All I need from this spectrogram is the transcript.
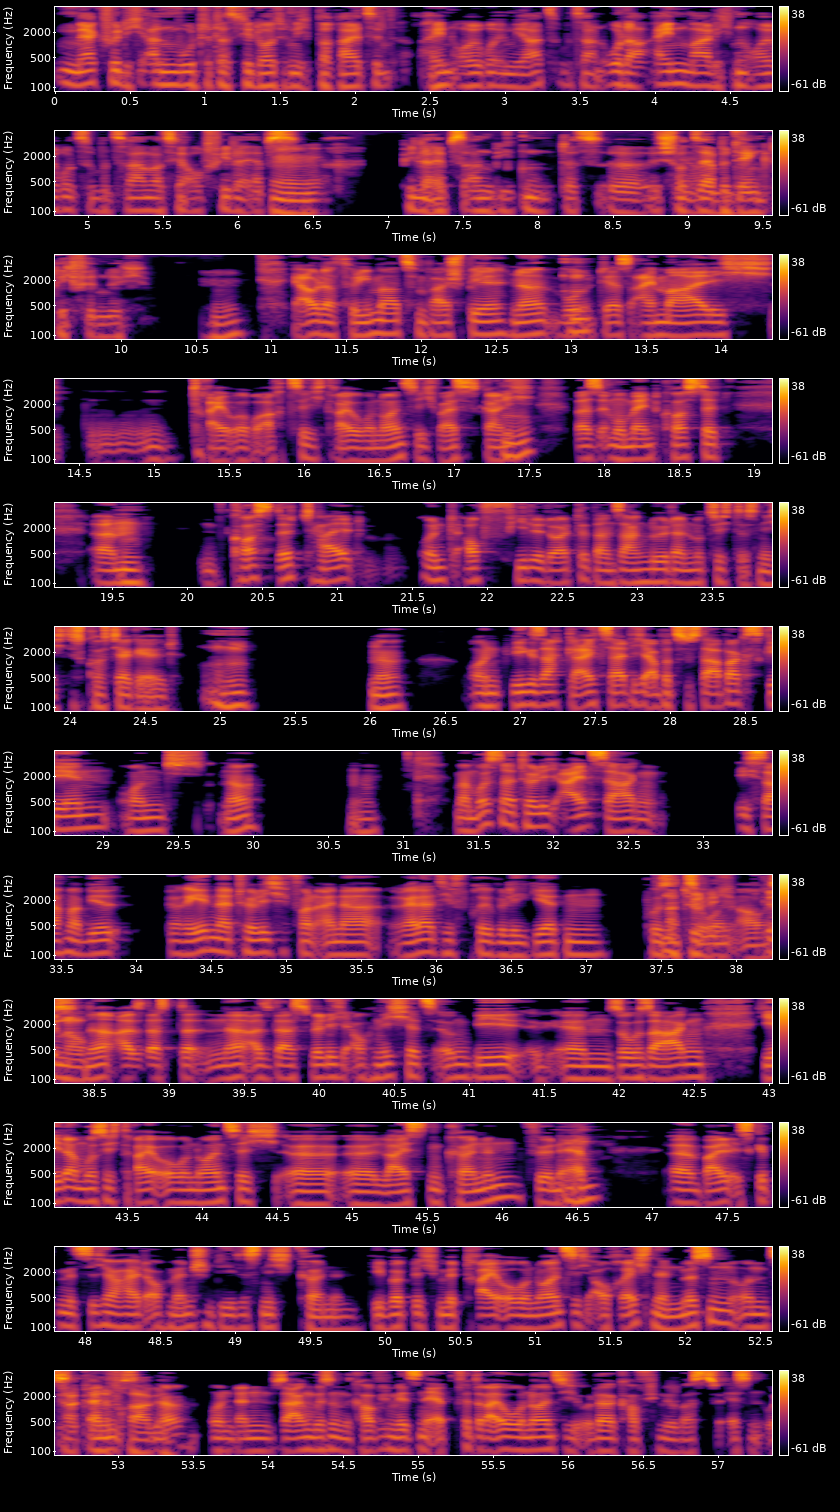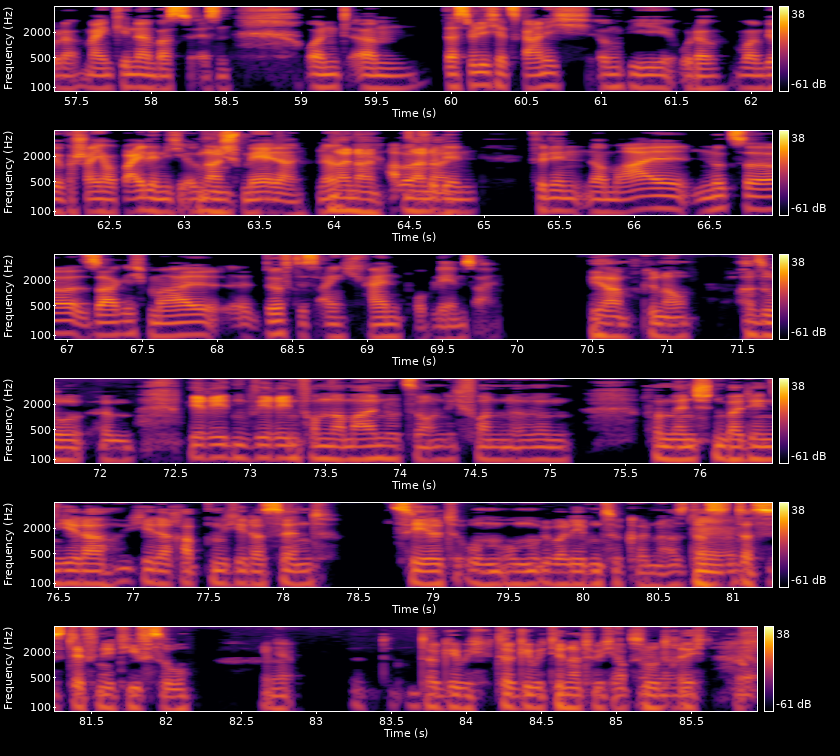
merkwürdig anmutet, dass die Leute nicht bereit sind, ein Euro im Jahr zu bezahlen oder einmalig einen Euro zu bezahlen, was ja auch viele Apps, mhm. viele Apps anbieten. Das äh, ist schon ja. sehr bedenklich, finde ich. Mhm. Ja, oder Threema zum Beispiel, ne, wo mhm. der ist einmalig 3,80 Euro, 3,90 Euro, ich weiß gar nicht, mhm. was es im Moment kostet. Ähm, mhm. kostet halt und auch viele Leute dann sagen, nö, dann nutze ich das nicht, das kostet ja Geld. Ne? Und wie gesagt, gleichzeitig aber zu Starbucks gehen und ne, ne. Man muss natürlich eins sagen, ich sag mal, wir reden natürlich von einer relativ privilegierten Position Natürlich, aus. Genau. Ne? Also das, ne, also das will ich auch nicht jetzt irgendwie ähm, so sagen. Jeder muss sich 3,90 Euro äh, äh, leisten können für eine mhm. App, äh, weil es gibt mit Sicherheit auch Menschen, die das nicht können, die wirklich mit 3,90 Euro auch rechnen müssen und Gar keine dann, Frage. Ne, und dann sagen müssen, kaufe ich mir jetzt eine App für 3,90 Euro oder kaufe ich mir was zu essen oder meinen Kindern was zu essen. Und ähm, das will ich jetzt gar nicht irgendwie oder wollen wir wahrscheinlich auch beide nicht irgendwie nein. schmälern. Ne? Nein, nein. Aber nein, für nein. den für den normalen Nutzer, sage ich mal, äh, dürfte es eigentlich kein Problem sein. Ja, genau. Also ähm, wir reden, wir reden vom normalen Nutzer und nicht von ähm, von Menschen, bei denen jeder jeder Rappen, jeder Cent zählt, um um überleben zu können. Also das mhm. das ist definitiv so. Ja. Da gebe ich da gebe ich dir natürlich absolut mhm. recht. Ja.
